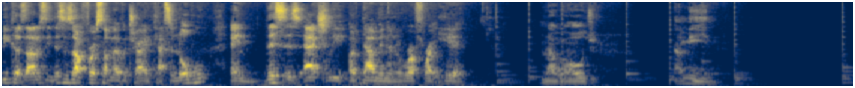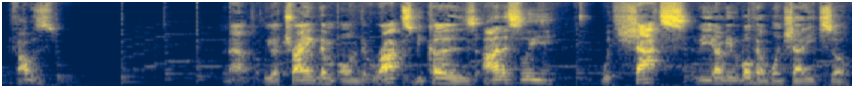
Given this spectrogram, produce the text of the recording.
because honestly this is our first time ever trying Casa Noble and this is actually a diamond in the rough right here I'm not gonna hold you. I mean, if I was Now we are trying them on the rocks because honestly, with shots, we I mean we both have one shot each, so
